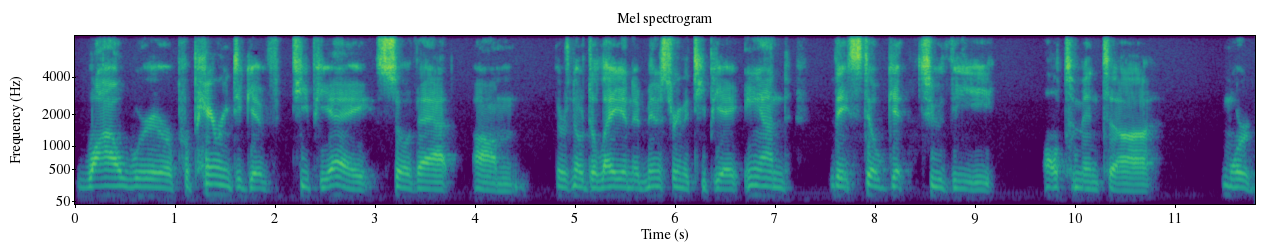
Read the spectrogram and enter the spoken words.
while we're preparing to give TPA so that um, there's no delay in administering the TPA, and they still get to the ultimate, uh, more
